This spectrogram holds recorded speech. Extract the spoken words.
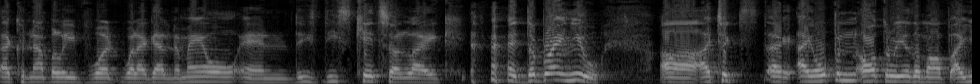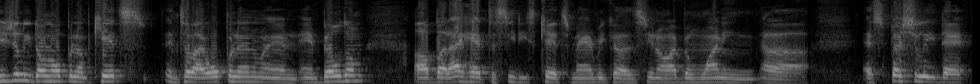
I could not believe what, what I got in the mail, and these these kits are like they're brand new. Uh, I took I, I opened all three of them up. I usually don't open up kits until I open them and, and build them, uh, but I had to see these kits, man, because you know I've been wanting, uh, especially that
